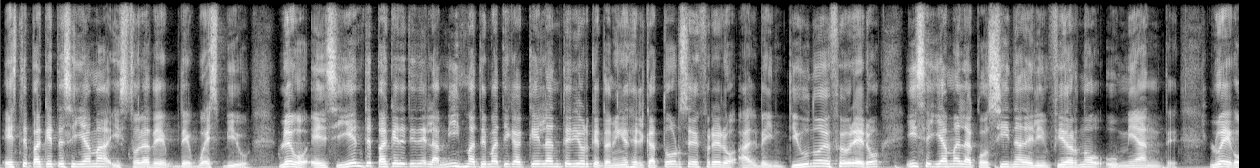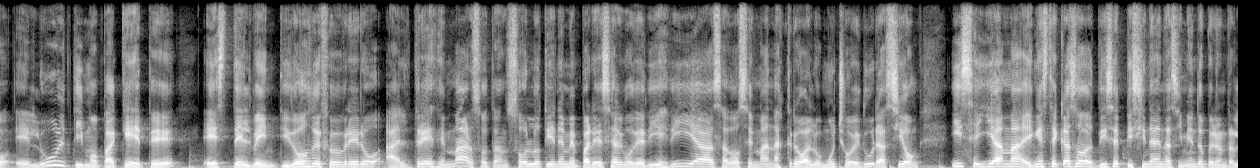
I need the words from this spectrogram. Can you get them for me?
Este paquete se llama Historia de, de Westview. Luego, el siguiente paquete tiene la misma temática que el anterior, que también es del 14 de febrero al 21 de febrero, y se llama La Cocina del Infierno Humeante. Luego, el último paquete es del 22 de febrero al 3 de marzo, tan solo tiene me parece algo de 10 días a 2 semanas creo a lo mucho de duración y se llama, en este caso dice piscina de nacimiento pero en realidad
